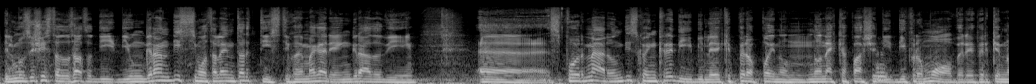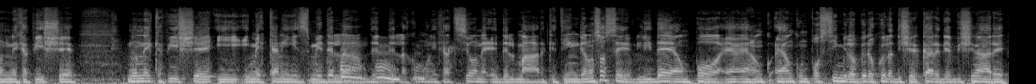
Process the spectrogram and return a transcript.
del musicista dotato di, di un grandissimo talento artistico e magari è in grado di eh, sfornare un disco incredibile che però poi non, non è capace di, di, promuovere perché non ne capisce, non ne capisce i, i, meccanismi della, mm, de, mm, della, mm. comunicazione e del marketing. Non so se l'idea un è, è, anche un po' simile, ovvero quella di cercare di avvicinare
